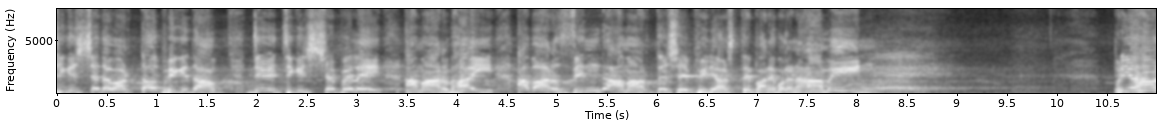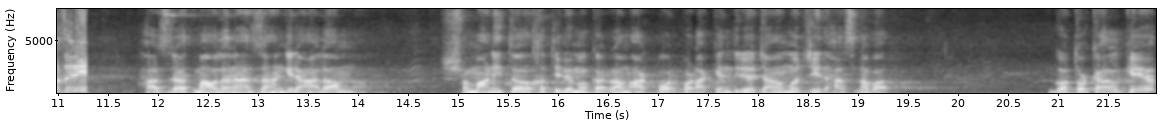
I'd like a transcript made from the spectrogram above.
চিকিৎসা দেওয়ার তাও ভিগে দাও, যে চিকিৎসা পেলে আমার ভাই আবার জিন্দা আমার দেশে ফিরে আসতে পারে। বলেন, আমিন। প্রিয় হাজিরি হজরত মাওলানা জাহাঙ্গীর আলম, সম্মানিত খতিবে মোকাররম আকবর পাড়া কেন্দ্রীয় জামা মসজিদ হাসনাবাদ। গতকালকে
